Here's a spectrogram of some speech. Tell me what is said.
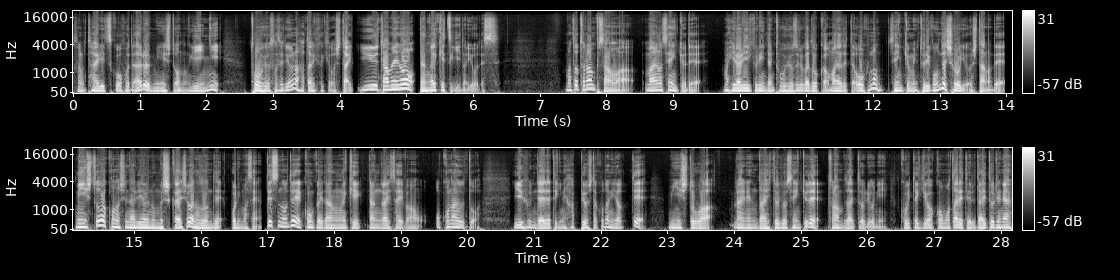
その対立候補である民主党の議員に投票させるような働きかけをしたいというための弾劾決議のようです。またトランプさんは前の選挙で、まあ、ヒラリー・クリントンに投票するかどうかを迷ってた多くの選挙民を取り込んで勝利をしたので、民主党はこのシナリオの蒸し返しは望んでおりません。ですので、今回弾劾弾劾裁判を行うというふうに大々的に発表したことによって、民主党は来年の大統領選挙でトランプ大統領にこういった疑惑を持たれている大統領には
